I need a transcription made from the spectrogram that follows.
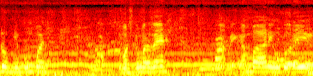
Tudung yang perempuan. Kemas-kemas eh. Nak ambil gambar ni untuk raya.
